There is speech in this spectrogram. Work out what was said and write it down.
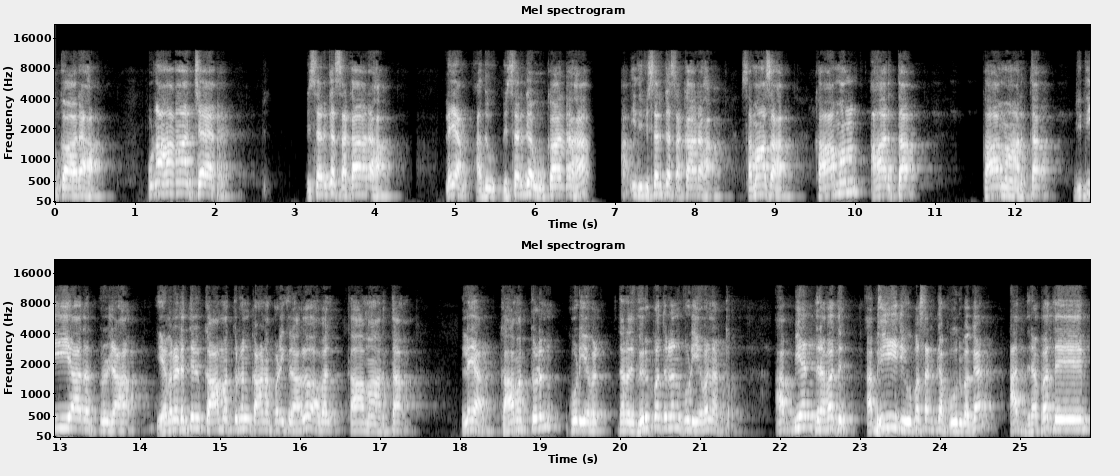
உக்காரः புனகாச்ச விசர்க சகாரः இல்லையா? அது விசர்க உக்காரா இது விசர்க சகாரः சமாசः காமம் ஆர்த்த காமார்த்த துதியா தத்புருஷா எவரிடத்தில் காமத்துடன் காணப்படுகிறாளோ அவள் காமார்த்தா. இல்லையா? காமத்துடன் கூடியவள் தனது விருப்பத்துடன் கூடியவள் அர்த்தம். அபியத்ரவது அபீதி உபசர்க்க பூர்வக அத்ரவது.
